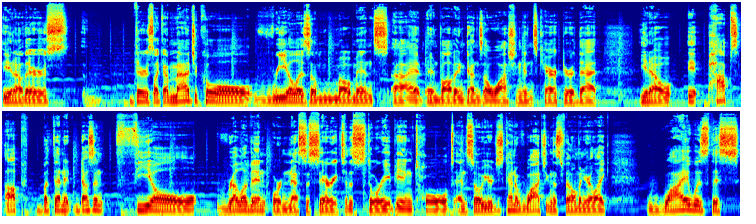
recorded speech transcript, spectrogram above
you know there's there's like a magical realism moment uh, involving Denzel Washington's character that you know it pops up, but then it doesn't feel relevant or necessary to the story being told, and so you're just kind of watching this film and you're like, why was this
